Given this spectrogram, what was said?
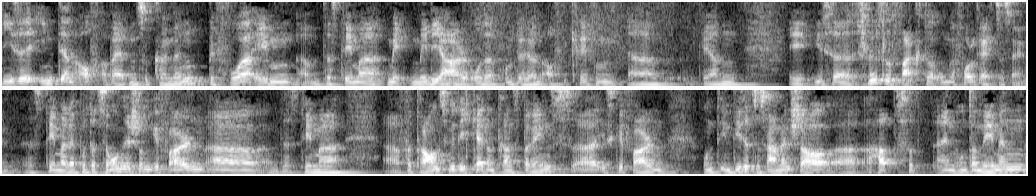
diese intern aufarbeiten zu können, bevor eben ähm, das Thema medial oder von Behörden aufgegriffen äh, werden, ist ein Schlüsselfaktor, um erfolgreich zu sein. Das Thema Reputation ist schon gefallen, äh, das Thema äh, Vertrauenswürdigkeit und Transparenz ist gefallen und in dieser Zusammenschau äh, hat ein Unternehmen,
